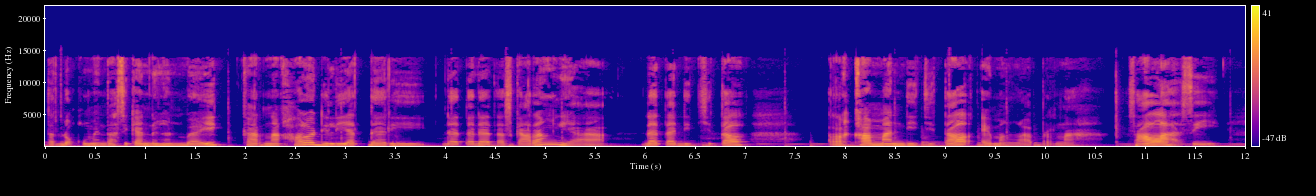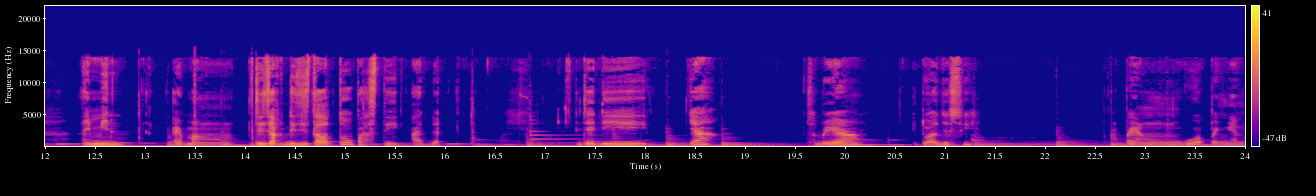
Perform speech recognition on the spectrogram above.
terdokumentasikan dengan baik. Karena kalau dilihat dari data-data sekarang ya data digital rekaman digital emang nggak pernah salah sih. I mean emang jejak digital tuh pasti ada. Jadi ya sebenarnya itu aja sih. Apa yang gue pengen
